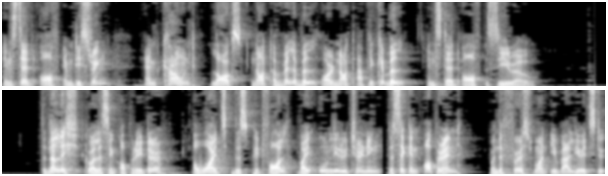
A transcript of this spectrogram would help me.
instead of empty string and count logs not available or not applicable instead of 0. The nullish coalescing operator avoids this pitfall by only returning the second operand when the first one evaluates to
